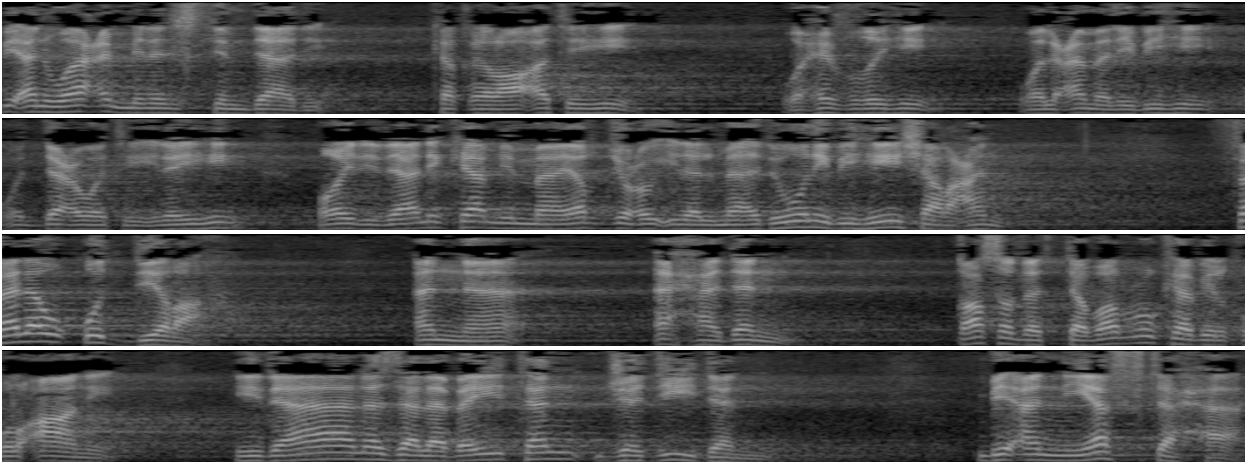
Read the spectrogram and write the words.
بأنواع من الاستمداد كقراءته وحفظه والعمل به والدعوة إليه وغير ذلك مما يرجع إلى المأذون به شرعا. فلو قدر أن أحدا قصد التبرك بالقرآن إذا نزل بيتا جديدا بأن يفتح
